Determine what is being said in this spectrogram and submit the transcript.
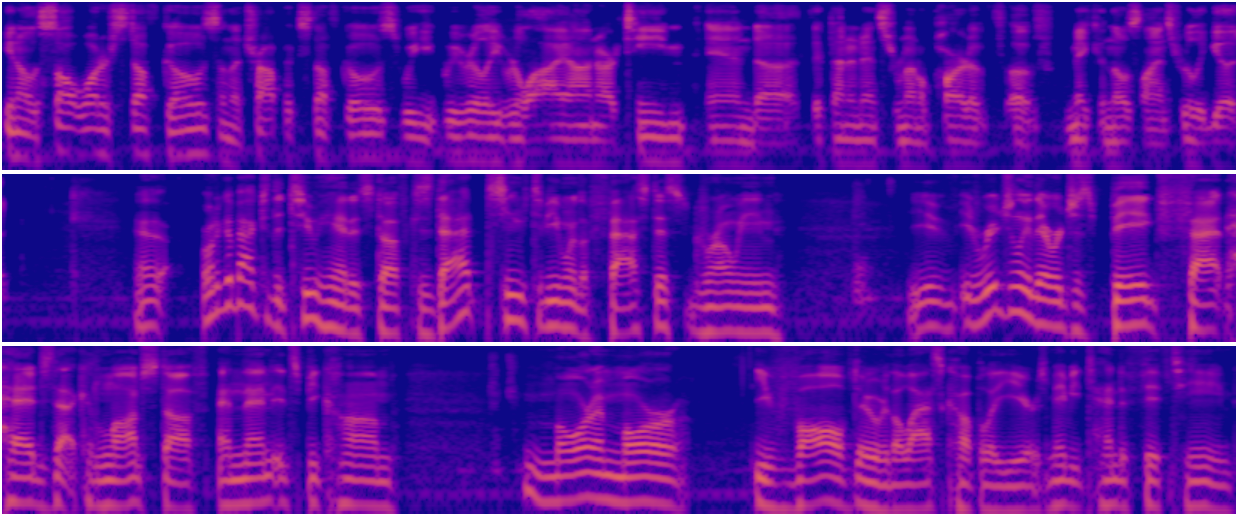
you know the saltwater stuff goes and the tropic stuff goes we we really rely on our team and uh, they've been an instrumental part of of making those lines really good. Uh, i want to go back to the two-handed stuff because that seems to be one of the fastest growing you, originally, there were just big fat heads that could launch stuff, and then it's become more and more evolved over the last couple of years, maybe ten to fifteen.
